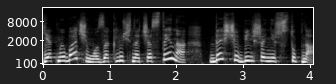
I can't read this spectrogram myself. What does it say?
Як ми бачимо, заключна частина дещо більша, ніж вступна.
